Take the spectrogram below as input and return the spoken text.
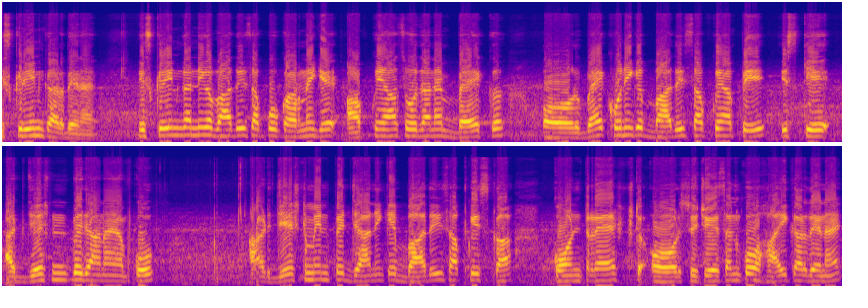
स्क्रीन कर देना है। स्क्रीन करने के बाद ही आपको करने के, आपको यहाँ से हो जाना है बैक और बैक होने के बाद ही आपको यहाँ पे इसके एडजस्टमेंट पे जाना है आपको। एडजस्टमेंट पे जाने के बाद ही आपको इसका कॉन्ट्रेस्ट और सिचुएशन को हाई कर देना है।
